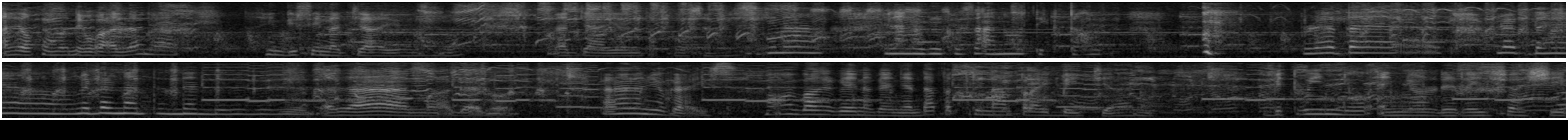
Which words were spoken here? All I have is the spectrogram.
Ayaw maniwala na hindi sinadya yun, no? Sinadya yun. Tapos sabi, sige na, ilalagay ko sa ano, TikTok. Rebel! Rebel! Rebel natin. Ayan, mga ganun. Para alam nyo guys, mga bagay na ganyan, dapat pina-private yan. Between you and your relationship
